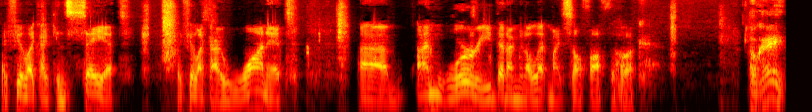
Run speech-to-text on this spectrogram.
I feel like I can say it. I feel like I want it. Um, I'm worried that I'm going to let myself off the hook. Okay.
